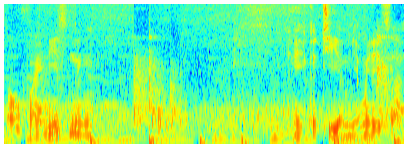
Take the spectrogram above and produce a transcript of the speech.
เอาไฟนิดหนึ่งโอเคกระเทียมยังไม่ได้ใส่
